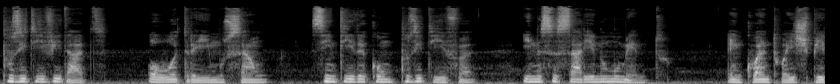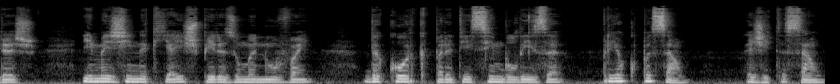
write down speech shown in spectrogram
positividade ou outra emoção sentida como positiva e necessária no momento. Enquanto a expiras, imagina que expiras uma nuvem da cor que para ti simboliza preocupação, agitação,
